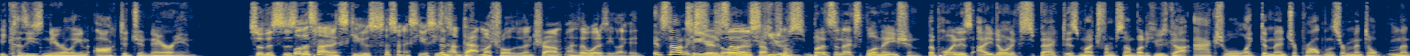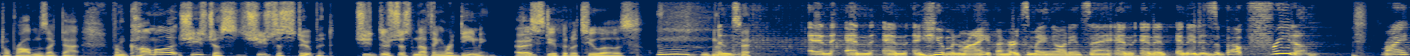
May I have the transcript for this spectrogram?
because he's nearly an octogenarian. So this is Well, that's not an excuse. That's not an excuse. He's not that much older than Trump. I thought, what is he like? A, It's not an, two ex- years it's older not an than Trump excuse, something? but it's an explanation. The point is, I don't expect as much from somebody who's got actual like dementia problems or mental mental problems like that. From Kamala, she's just she's just stupid. She there's just nothing redeeming. Uh, she's He's stupid with two O's. and and and and a human right. I heard somebody in the audience say, and and it, and it is about freedom, right?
